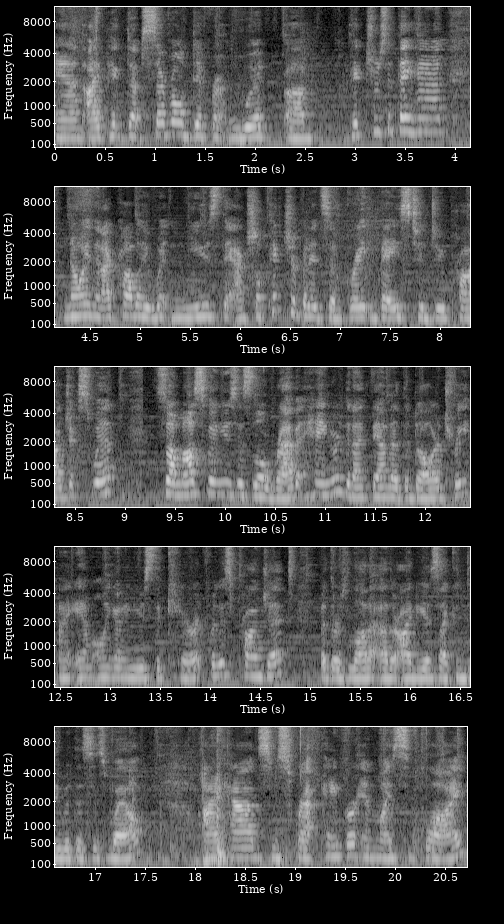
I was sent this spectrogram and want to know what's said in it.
and I picked up several different wood um, pictures that they had, knowing that I probably wouldn't use the actual picture, but it's a great base to do projects with. So I'm also going to use this little rabbit hanger that I found at the Dollar Tree. I am only going to use the carrot for this project, but there's a lot of other ideas I can do with this as well. I had some scrap paper in my supply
